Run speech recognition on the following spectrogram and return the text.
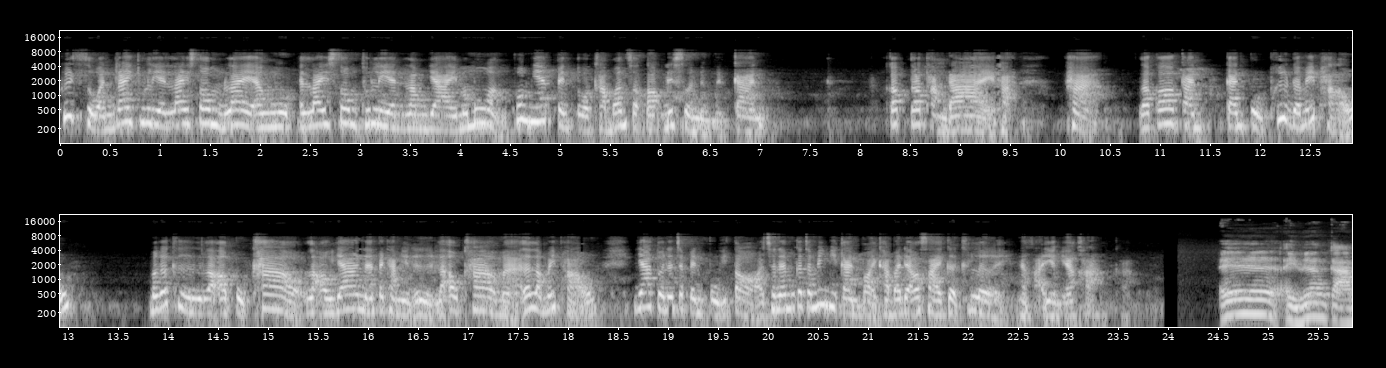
พืชสวนไร่ทุเรียนไร่ส้มไร่องุ่นไร่ส้มทุเรียนลำไยมะม่วง พวกนี้เป็นตัว carbon stock ได้ส่วนหนึ่งเหมือนกัน ก็ก็ทำได้ค่ะค่ะ แล้วก็การการปลูกพืชโดยไม่เผา มันก็คือเราเอาปลูกข้าว เราเอาหญ้านั้นไปทำอย่างอื่น แล้วเอาข้าวมา แล้วเราไม่เผาหญ้าตัวนั้นจะเป็นปุ๋ยต่อ ฉะนั้นมันก็จะไม่มีการปล่อยคาร์บอนไดออกไซด์เกิดขึ้นเลยนะคะ อย่างนี้ค่ะ เออไอเรื่องการ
